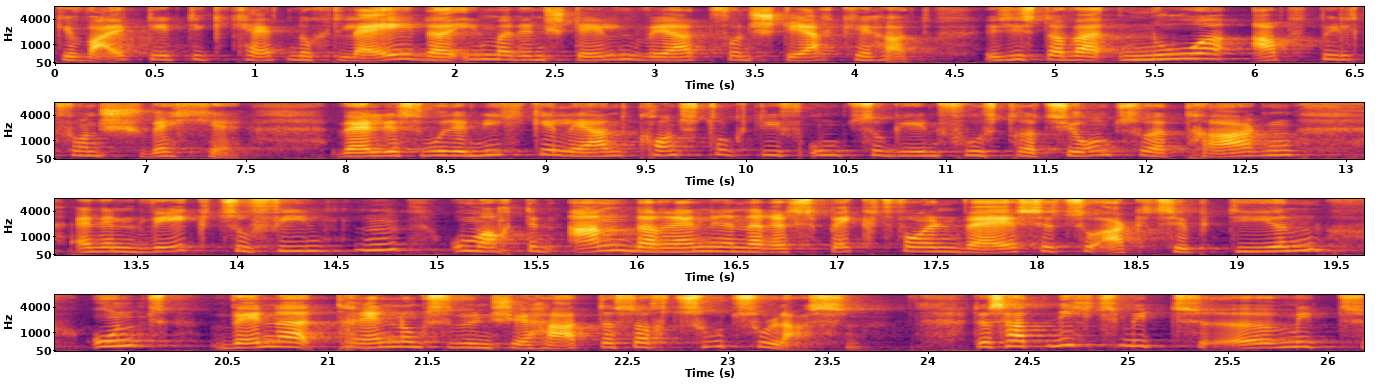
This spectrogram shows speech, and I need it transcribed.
Gewalttätigkeit noch leider immer den Stellenwert von Stärke hat. Es ist aber nur Abbild von Schwäche weil es wurde nicht gelernt, konstruktiv umzugehen, Frustration zu ertragen, einen Weg zu finden, um auch den anderen in einer respektvollen Weise zu akzeptieren und wenn er Trennungswünsche hat, das auch zuzulassen. Das hat nichts mit, äh, mit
